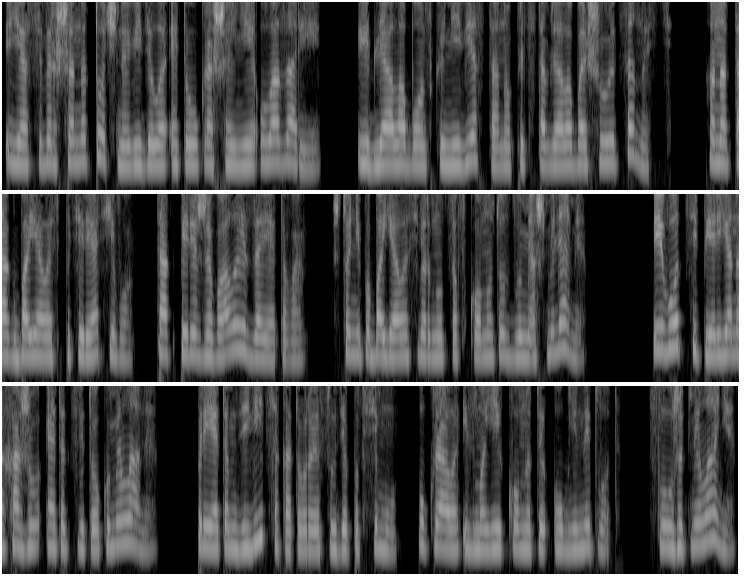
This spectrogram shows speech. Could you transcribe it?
Я совершенно точно видела это украшение у Лазарии, и для алабонской невесты оно представляло большую ценность. Она так боялась потерять его, так переживала из-за этого, что не побоялась вернуться в комнату с двумя шмелями. И вот теперь я нахожу этот цветок у Миланы. При этом девица, которая, судя по всему, украла из моей комнаты огненный плод, служит Милане.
